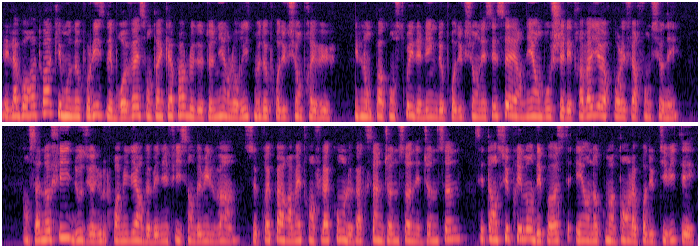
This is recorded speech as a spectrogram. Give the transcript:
Les laboratoires qui monopolisent les brevets sont incapables de tenir le rythme de production prévu. Ils n'ont pas construit les lignes de production nécessaires, ni embauché les travailleurs pour les faire fonctionner. Quand Sanofi, 12,3 milliards de bénéfices en 2020, se prépare à mettre en flacon le vaccin Johnson Johnson, c'est en supprimant des postes et en augmentant la productivité.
